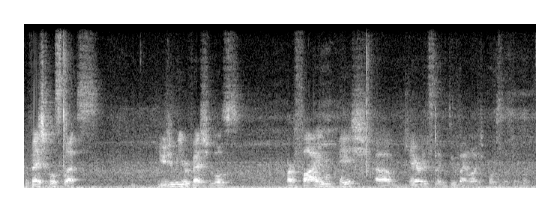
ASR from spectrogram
The vegetables, less. Usually your vegetables are fine-ish. Um, carrots, like, do biological stuff like that.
